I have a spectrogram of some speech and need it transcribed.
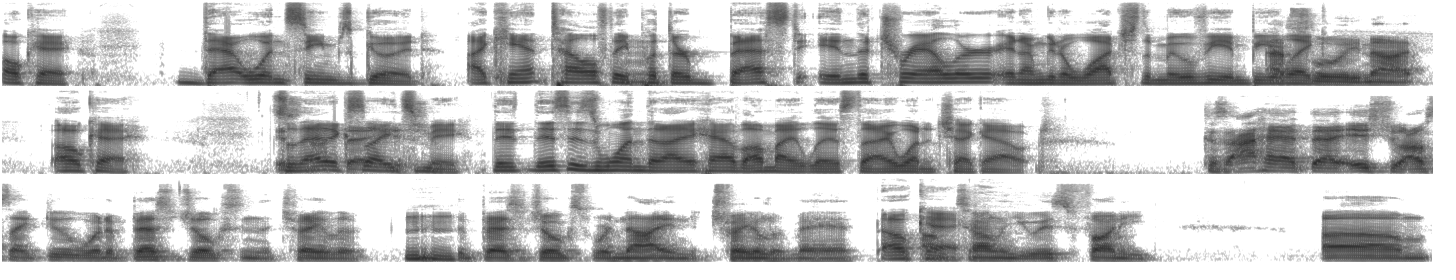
okay that one seems good. I can't tell if they mm. put their best in the trailer, and I'm gonna watch the movie and be Absolutely like, "Absolutely not." Okay, so it's that excites that me. This, this is one that I have on my list that I want to check out. Because I had that issue. I was like, "Dude, were the best jokes in the trailer? Mm-hmm. The best jokes were not in the trailer, man." Okay, I'm telling you, it's funny. Um,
